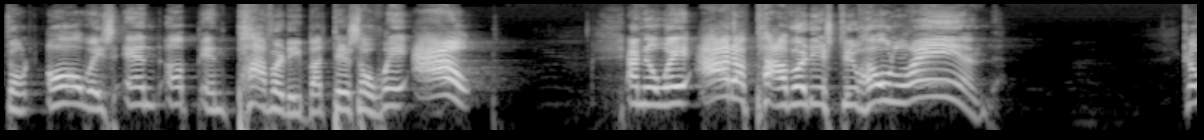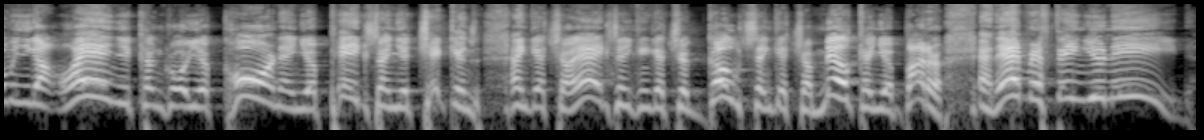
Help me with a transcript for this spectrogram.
don't always end up in poverty, but there's a way out. And the way out of poverty is to hold land. Because when you got land, you can grow your corn and your pigs and your chickens and get your eggs and you can get your goats and get your milk and your butter and everything you need.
